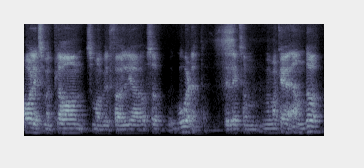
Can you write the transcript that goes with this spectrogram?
har liksom en plan som man vill följa och så går det inte. Det är liksom, men man kan ju ändå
